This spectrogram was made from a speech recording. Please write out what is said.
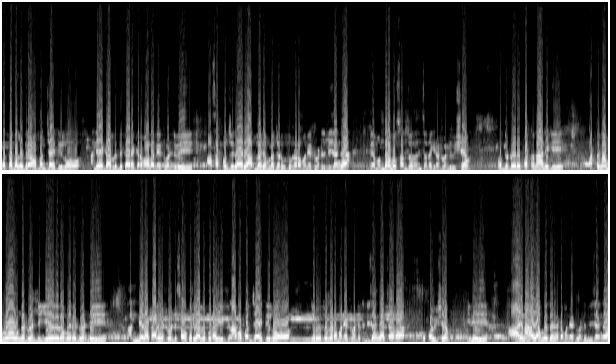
కొత్తపల్లి గ్రామ పంచాయతీలో అనేక అభివృద్ధి కార్యక్రమాలు అనేటువంటివి ఆ సర్పంచ్ గారి ఆధ్వర్యంలో జరుగుతుండడం అనేటువంటిది నిజంగా మేమందరము సంశోధించదగినటువంటి విషయం. ప్రొద్దుటూరు పట్టణానికి పట్టణంలో ఉన్నటువంటి ఏ విధమైనటువంటి అన్ని రకాలైనటువంటి సౌకర్యాలు కూడా ఈ గ్రామ పంచాయతీలో జరుగుతుండడం అనేటువంటిది నిజంగా చాలా గొప్ప విషయం. ఇది ఆయన హయాంలో జరగడం అనేటువంటిది నిజంగా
